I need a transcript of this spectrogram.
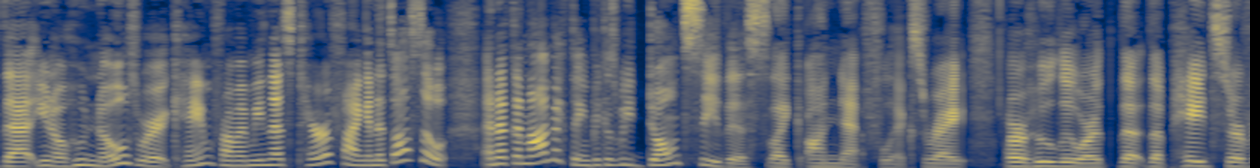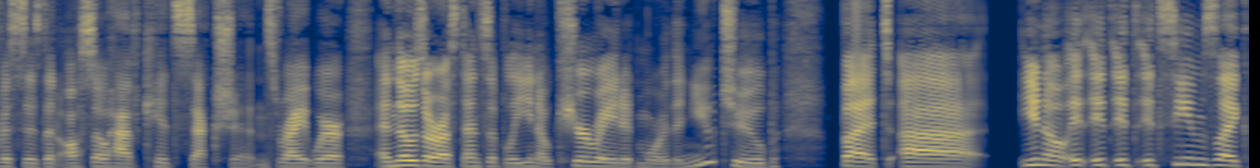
that you know who knows where it came from. I mean that's terrifying and it's also an economic thing because we don't see this like on netflix right or hulu or the the paid services that also have kids sections right where and those are ostensibly you know curated more than youtube but uh you know it it it seems like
